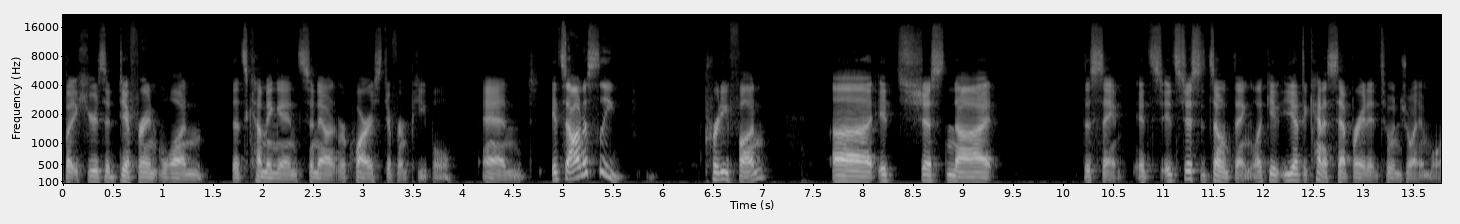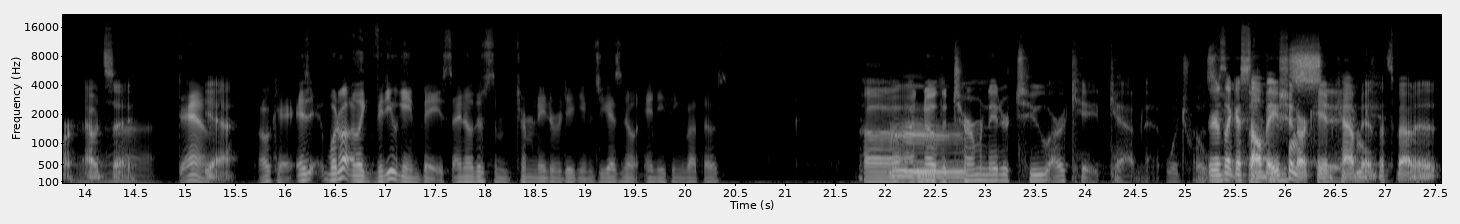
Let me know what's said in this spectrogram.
but here's a different one that's coming in so now it requires different people and it's honestly pretty fun uh it's just not the same it's it's just its own thing like you you have to kind of separate it to enjoy it more I would say Ah, damn. yeah Okay. Is what about like video game based? I know there's some Terminator video games. Do you guys know anything about those? Uh, I know the Mm. Terminator 2 arcade cabinet, which was there's like a fucking Salvation arcade sick. cabinet that's about it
